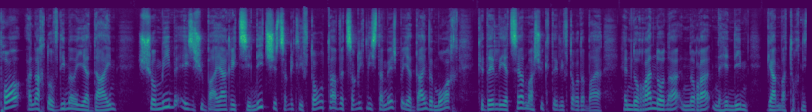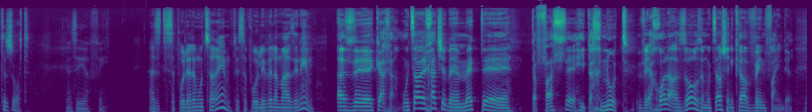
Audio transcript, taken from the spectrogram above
פה אנחנו עובדים עם הידיים, שומעים איזושהי בעיה רצינית שצריך לפתור אותה וצריך להשתמש בידיים ומוח כדי לייצר משהו כדי לפתור את הבעיה. הם נורא נורא נורא נהנים גם מהתוכנית הזאת. איזה יופי. אז תספרו לי על המוצרים, תספרו לי ולמאזינים. אז uh, ככה, מוצר אחד שבאמת uh, תפס uh, היתכנות ויכול לעזור זה מוצר שנקרא. Vein Finder.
